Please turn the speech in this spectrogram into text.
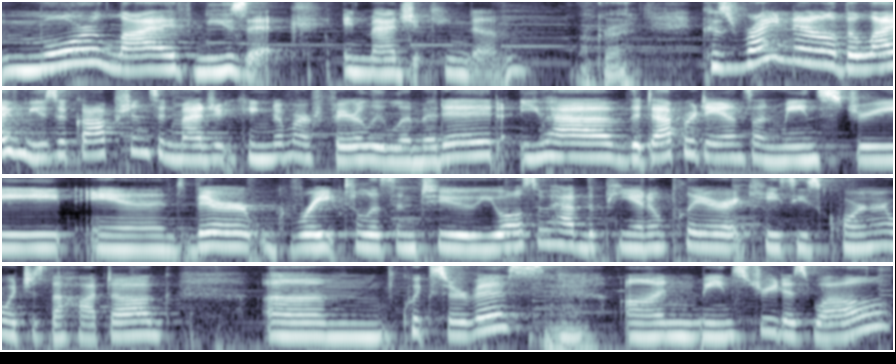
more live music in Magic Kingdom. Okay. Because right now, the live music options in Magic Kingdom are fairly limited. You have the Dapper Dans on Main Street, and they're great to listen to. You also have the piano player at Casey's Corner, which is the hot dog um, quick service on Main Street as well.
